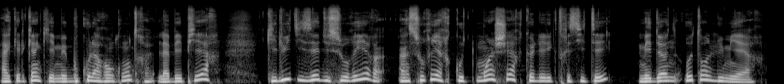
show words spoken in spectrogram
à quelqu'un qui aimait beaucoup la rencontre, l'abbé Pierre, qui lui disait du sourire, un sourire coûte moins cher que l'électricité, mais donne autant de lumière.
